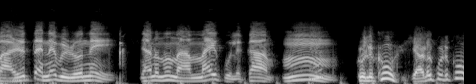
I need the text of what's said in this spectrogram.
പഴുത്തന്നെ വീഴുന്നേ ഞാനൊന്ന് നന്നായി കുലുക്കാം. കുലുക്കൂ ഇയാൾ കുലുക്കൂ.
